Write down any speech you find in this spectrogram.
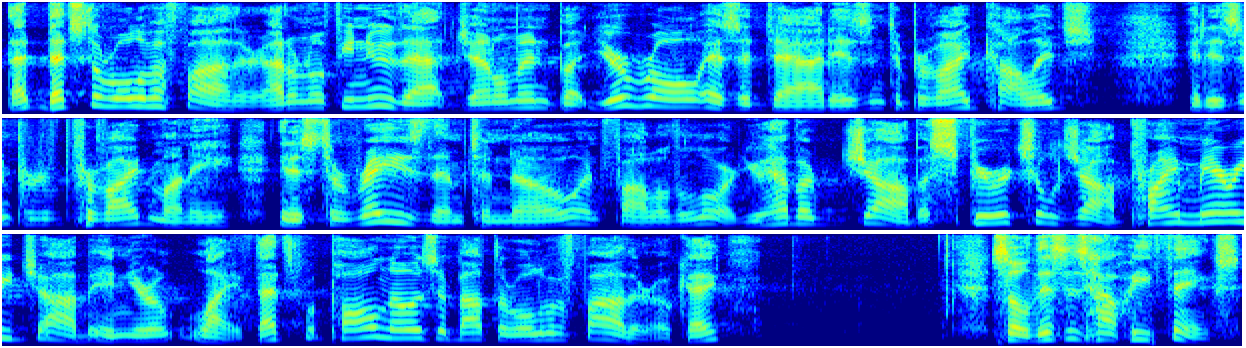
That, that's the role of a father. I don't know if you knew that, gentlemen, but your role as a dad isn't to provide college, it isn't to provide money, it is to raise them to know and follow the Lord. You have a job, a spiritual job, primary job in your life. That's what Paul knows about the role of a father, okay? So, this is how he thinks.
